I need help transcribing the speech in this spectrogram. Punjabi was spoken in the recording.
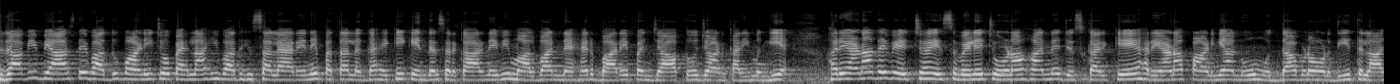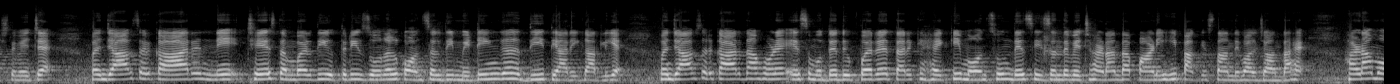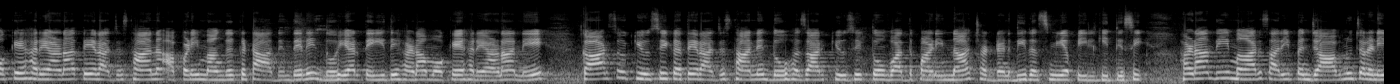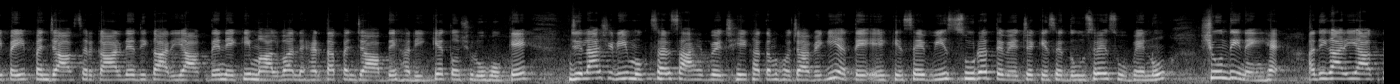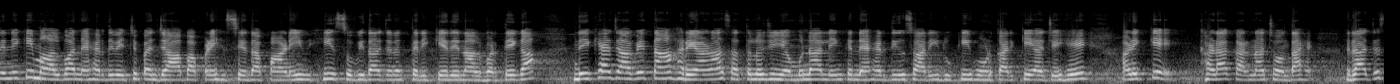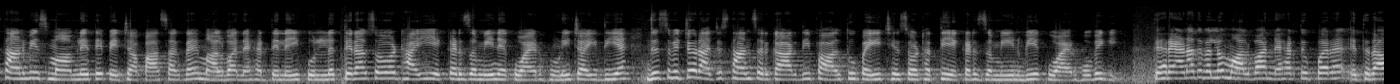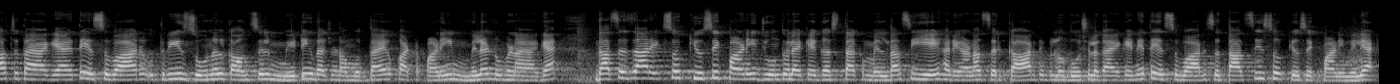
ਰਾਵੀ ਬਿਆਸ ਦੇ ਵਾਧੂ ਪਾਣੀ ਚੋਂ ਪਹਿਲਾਂ ਹੀ ਵੱਧ ਹਿੱਸਾ ਲੈ ਰਹੇ ਨੇ। ਪਤਾ ਲੱਗਾ ਹੈ ਕਿ ਕੇਂਦਰ ਸਰਕਾਰ ਨੇ ਵੀ ਮਾਲਵਾ ਨਹਿਰ ਬਾਰੇ ਪੰਜਾਬ ਤੋਂ ਜਾਣਕਾਰੀ ਮੰਗੀ ਹੈ। ਹਰਿਆਣਾ ਦੇ ਵਿੱਚ ਇਸ ਵੇਲੇ ਚੋਣਾਂ ਹਨ, ਜਿਸ ਕਰਕੇ ਹਰਿਆਣਾ ਪਾਣੀਆਂ ਨੂੰ ਮੁੱਦਾ ਬਣਾਉਣ ਦੀ ਤਲਾਸ਼ ਦੇ ਵਿੱਚ ਹੈ। ਪੰਜਾਬ ਸਰਕਾਰ ਨੇ 6 ਸਤੰਬਰ ਦੀ ਉੱਤਰੀ ਜ਼ੋਨਲ ਕੌਂਸਲ ਦੀ ਮੀਟਿੰਗ ਦੀ ਤਿਆਰੀ ਕਰ ਲਈ ਹੈ। ਪੰਜਾਬ ਸਰਕਾਰ ਦਾ ਹੁਣ ਇਸ ਮੁੱਦੇ ਦੇ ਉੱਪਰ ਤਰਕ ਹੈ ਕਿ ਮੌਨਸੂਨ ਦੇ ਸੀਜ਼ਨ ਦੇ ਵਿੱਚ ਹੜ੍ਹਾਂ ਦਾ ਪਾਣੀ ਹੀ ਪਾਕਿਸਤਾਨ ਦੇ ਵੱਲ ਜਾਂਦਾ ਹੈ। ਹੜ੍ਹਾਂ ਮੌਕੇ ਹਰਿਆਣਾ ਤੇ ਰਾਜਸਥਾਨ ਆਪਣੀ ਮੰਗ ਘਟਾ ਦਿੰਦੇ ਨੇ। 2023 ਦੇ ਹੜ੍ਹਾਂ ਮੌਕੇ ਹਰਿਆਣਾ ਨੇ 400 ਕਿਊਸਿਕ ਅਤੇ ਰਾਜਸਥਾਨ ਨੇ 2000 ਕਿਊਸਿਕ ਤੋਂ ਵੱਧ ਪਾਣੀ ਨਾ ਛੱਡਣ ਦੀ ਰਸਮੀ ਅਪੀਲ ਕੀਤੀ ਸੀ। ਹੜ੍ਹਾਂ ਦੀ ਮਾਰ ਸਾਰੀ ਪੰਜਾਬ ਨੂੰ ਝੱਲਣੀ ਪਈ। ਪੰਜਾਬ ਸਰਕਾਰ ਦੇ ਅਧਿਕਾਰੀ ਆਖਦੇ ਨੇ ਕਿ ਮਾਲਵਾ ਨਹਿਰ ਤਾਂ ਪੰਜਾਬ ਦੇ ਹਰੀਕੇ ਤੋਂ ਸ਼ੁਰੂ ਹੋ ਕੇ ਜ਼ਿਲ੍ਹਾ ਸ਼੍ਰੀ ਮੁਕਤਸਰ ਸਾਹਿਬ ਵਿੱਚ ਹੀ ਖਤਮ ਹੋ ਜਾਵੇਗੀ ਅਤੇ ਇਹ ਕਿਸੇ ਵੀ ਸੂਰਤ ਦੇ ਵਿੱਚ ਕਿਸੇ ਦੂਸਰੇ ਸੂਬੇ ਨੂੰ ਛੂੰਦੀ ਨਹੀਂ ਹੈ। ਅਧਿਕਾਰੀ ਆਖਦੇ ਨੇ ਕਿ ਮਾਲਵਾ ਨਹਿਰ ਦੇ ਵਿੱਚ ਪੰਜਾਬ ਆਪਣੇ ਹਿੱਸੇ ਦਾ ਪਾਣੀ ਹੀ ਸੁਵਿਧਾਜਨਕ ਤਰੀਕੇ ਦੇ ਨਾਲ ਵਰਤੇਗਾ। ਦੇਖਿਆ ਜਾਵੇ ਤਾਂ ਹਰਿਆਣਾ, ਸਤਲੁਜ, ਯਮੁਨਾ, ਲਿੰਕ ਨਹਿਰ ਦੀ ਉਸਾਰੀ ਰੁਕੀ ਹੋਣ ਕਰਕੇ ਅਜਿਹੇ ਅੜਿੱਕੇ ਖੜਾ ਕਰਨਾ ਚਾਹੁੰਦਾ ਹੈ। ਰਾਜਸਥਾਨ ਵੀ ਇਸ ਮਾਮਲੇ ਤੇ ਪੇਚਾ ਪਾ ਸਕਦਾ ਹੈ। ਮਾਲਵਾ ਨਹਿਰ ਦੇ ਲਈ ਕੁੱਲ 1328 ਏਕੜ ਜ਼ਮੀਨ ਐਕਵਾਇਰ ਹੋਣੀ ਚਾਹੀਦੀ ਹੈ, ਜਿਸ ਵਿੱਚੋਂ ਰਾਜਸਥਾਨ ਸਰਕਾਰ ਦੀ ਫਾਲਤੂ ਪਈ 638 ਏਕੜ ਜ਼ਮੀਨ ਵੀ ਐਕਵਾਇਰ ਹੋਵੇਗੀ। ਤੇ ਹਰਿਆਣਾ ਦੇ ਵੱਲੋਂ ਮਾਲਵਾ ਨਹਿਰ ਦੇ ਉੱਪਰ ਇਤਰਾਜ਼ ਜਤਾਇਆ ਗਿਆ ਹੈ ਤੇ ਇਸ ਵਾਰ ਉੱਤਰੀ ਜ਼ੋਨਲ ਕਾਉਂਸਲ ਮੀਟਿੰਗ ਦਾ ਜਿਹੜਾ ਮੁੱਦਾ ਹੈ, ਉਹ ਘੱਟ ਪਾਣੀ ਮਿਲਣ ਨੂੰ ਬਣਾਇਆ ਗਿਆ ਹੈ। 10100 ਕਿਊਸਿਕ ਪਾਣੀ ਜੂਨ ਤੋਂ ਲੈ ਕੇ ਅਗਸਤ ਤੱਕ ਮਿਲਦਾ ਸੀ। ਇਹ ਹਰਿਆਣਾ ਸਰਕਾਰ ਦੇ ਵੱਲੋਂ ਦੋਸ਼ ਲਗਾਏ ਗਏ ਨੇ ਤੇ ਇਸ ਵਾਰ 8700 ਕਿਊਸਿਕ ਪਾਣੀ ਮਿਲਿਆ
